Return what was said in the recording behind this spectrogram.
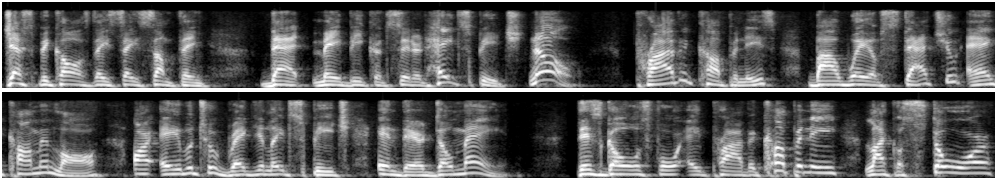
just because they say something that may be considered hate speech. No, private companies, by way of statute and common law, are able to regulate speech in their domain. This goes for a private company like a store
